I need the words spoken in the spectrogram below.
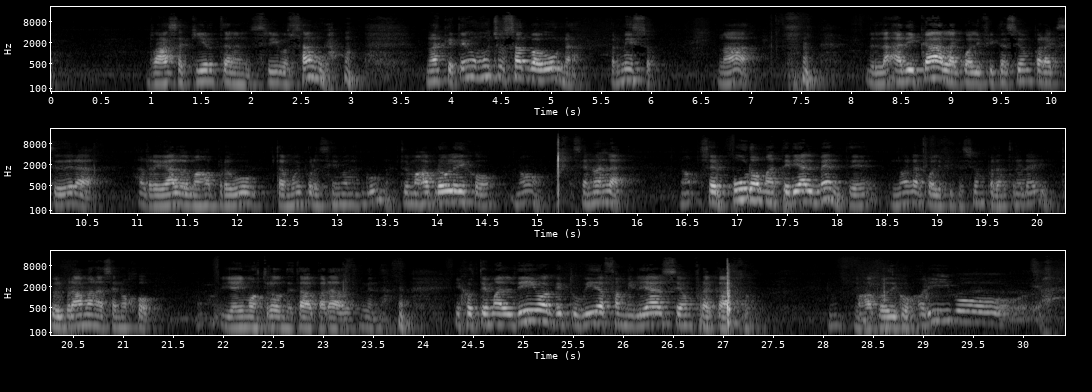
Rasa Kirtan en Sri Sangha. No es que tengo mucho Sadhvaguna, permiso, nada. Adicar la cualificación para acceder a, al regalo de Mahaprabhu está muy por encima de las gunas. Entonces Mahaprabhu le dijo, no, o sea, no es la, ¿no? ser puro materialmente no es la cualificación para entrar ahí. Entonces el brahmana se enojó y ahí mostró dónde estaba parado. dijo, te maldigo a que tu vida familiar sea un fracaso. Mahaprabhu dijo, Haribo.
